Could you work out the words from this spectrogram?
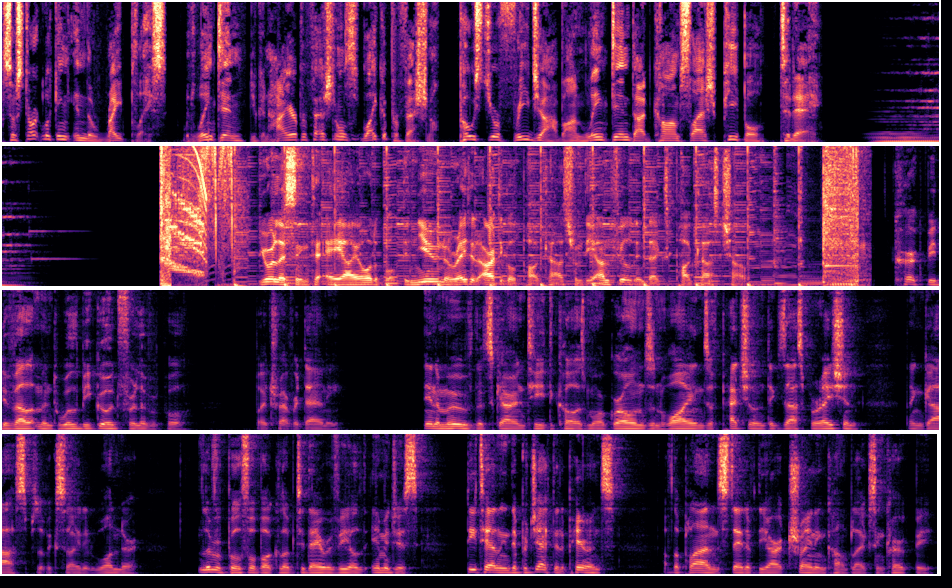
So start looking in the right place. With LinkedIn, you can hire professionals like a professional. Post your free job on linkedin.com slash people today. You're listening to AI Audible, the new narrated article podcast from the Anfield Index podcast channel. Kirkby development will be good for Liverpool by Trevor Downey. In a move that's guaranteed to cause more groans and whines of petulant exasperation than gasps of excited wonder, Liverpool Football Club today revealed images detailing the projected appearance of the planned state of the art training complex in Kirkby.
